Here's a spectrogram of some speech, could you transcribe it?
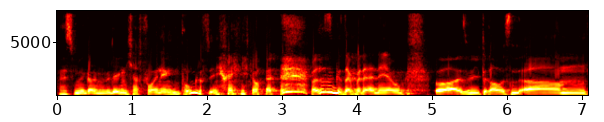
Weißt du mir gerade überlegen, ich hatte vorhin irgendeinen Punkt, auf den ich eigentlich noch. Was hast du gesagt bei der Ernährung? Oh, jetzt bin ich draußen. Ähm,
